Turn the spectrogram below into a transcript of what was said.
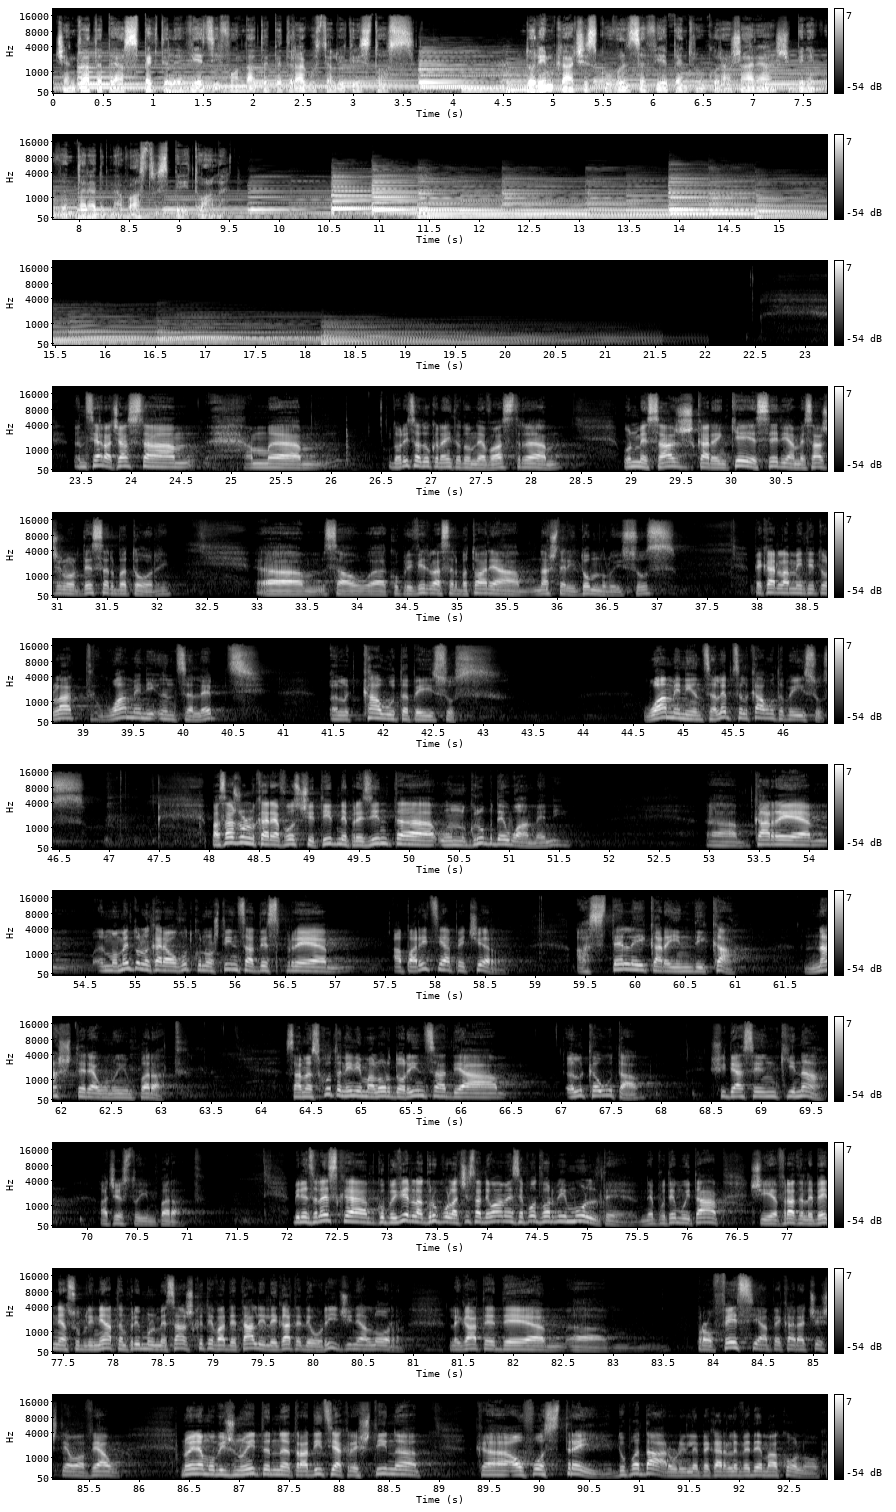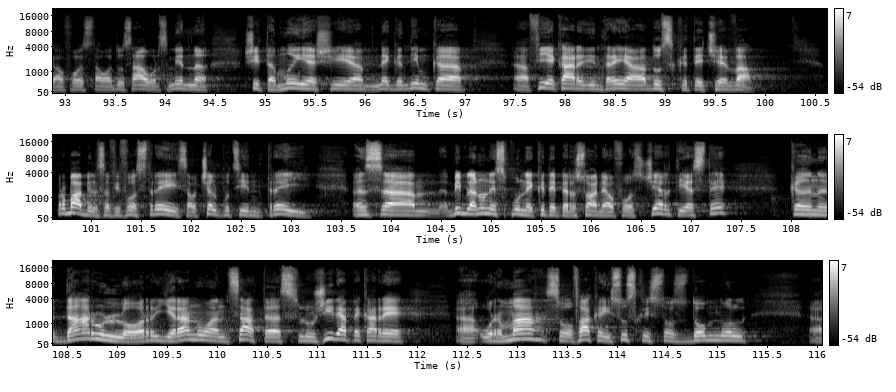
centrată pe aspectele vieții fondate pe dragostea lui Hristos. Dorim ca acest cuvânt să fie pentru încurajarea și binecuvântarea dumneavoastră spirituală. În seara aceasta am uh, dorit să aduc înainte dumneavoastră un mesaj care încheie seria mesajelor de sărbători uh, sau uh, cu privire la sărbătoarea nașterii Domnului Isus, pe care l-am intitulat Oamenii înțelepți îl caută pe Isus. Oamenii înțelepți îl caută pe Isus. Pasajul care a fost citit ne prezintă un grup de oameni Uh, care în momentul în care au avut cunoștința despre apariția pe cer a stelei care indica nașterea unui împărat, s-a născut în inima lor dorința de a îl căuta și de a se închina acestui împărat. Bineînțeles că cu privire la grupul acesta de oameni se pot vorbi multe. Ne putem uita și fratele Beni a subliniat în primul mesaj câteva detalii legate de originea lor, legate de uh, profesia pe care aceștia o aveau. Noi ne-am obișnuit în tradiția creștină că au fost trei, după darurile pe care le vedem acolo, că au, fost, au adus aur, smirnă și tămâie și uh, ne gândim că uh, fiecare dintre ei a adus câte ceva. Probabil să fi fost trei sau cel puțin trei, însă Biblia nu ne spune câte persoane au fost. Cert este că în darul lor era nuanțată slujirea pe care uh, urma să o facă Iisus Hristos Domnul, uh,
